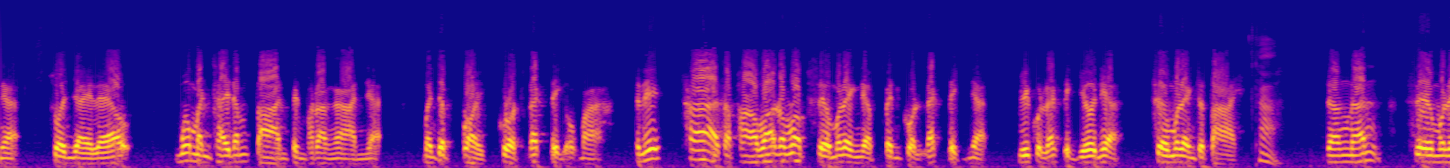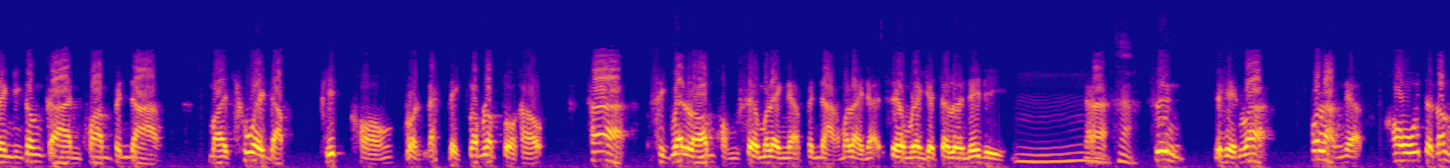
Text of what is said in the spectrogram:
เนี่ย ส่วนใหญ่แล้ว เมื่อมันใช้น้ำตาลเป็นพลังงานเนี่ย มันจะปล่อยกรดแลคติกออกมาทีนี้ ถ้าสภาวะรอบๆเซลล์มะเร็งเนี่ยเป็นกรดแลคติกเนี่ยมีกรดแลคติกเยอะเนี่ยเซลล์มะเร็งจะตายค่ะดังนั้นเซลล์มะเร็งจึงต้องการความเป็นด่างมาช่วยดับพิษของกรดแลคติกรอบๆตัวเขาถ้าสิ่งแวดล้อมของเซลล์มะเร็งเนี่ยเป็นด่างเมื่อไหร่เนี่ยเซลล์มะเร็งจะเจริญได้ดีนะฮะซึ่งจะเห็นว่าฝรั่งเนี่ยเขาจะต้อง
